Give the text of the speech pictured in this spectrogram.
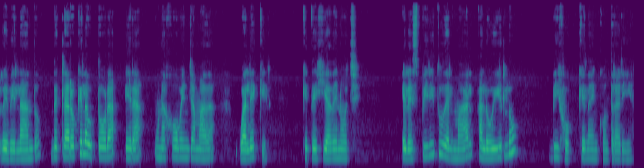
revelando, declaró que la autora era una joven llamada Waleker, que tejía de noche. El espíritu del mal, al oírlo, dijo que la encontraría.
